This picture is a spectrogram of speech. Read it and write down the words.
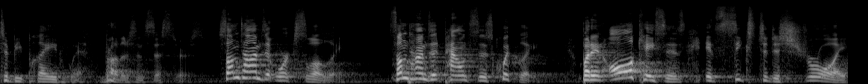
to be played with, brothers and sisters. Sometimes it works slowly, sometimes it pounces quickly. But in all cases, it seeks to destroy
